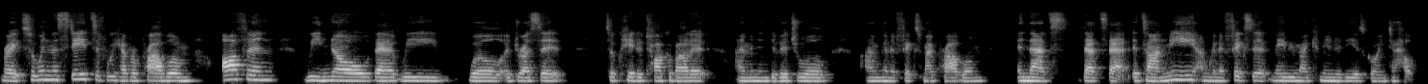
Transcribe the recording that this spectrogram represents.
right? So in the States, if we have a problem, often we know that we will address it. It's okay to talk about it. I'm an individual. I'm going to fix my problem. And that's that's that. It's on me. I'm going to fix it. Maybe my community is going to help.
